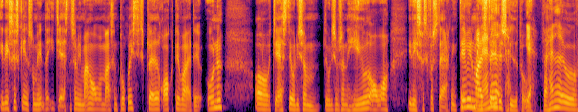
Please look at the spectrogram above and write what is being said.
elektriske instrumenter i jazzen, som i mange år var meget sådan puristisk plade rock, det var det onde, og jazz, det var ligesom, det var ligesom sådan hævet over elektrisk forstærkning. Det Ja, ville Miles Davis skide på. Ja, for han havde jo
